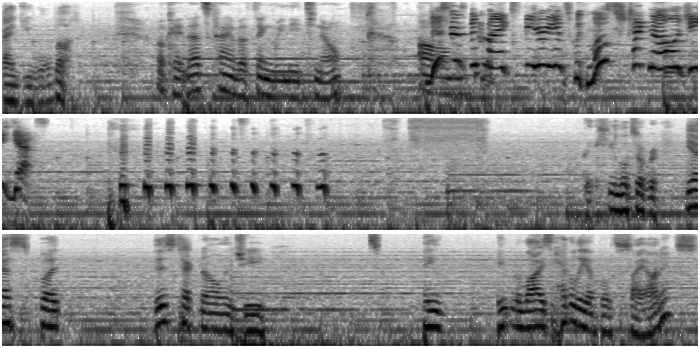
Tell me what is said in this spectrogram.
and you will not. Okay, that's kind of a thing we need to know. this Um, has been my experience with most technology, yes. He looks over, Yes, but this technology, it's- they, it relies heavily on both psionics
